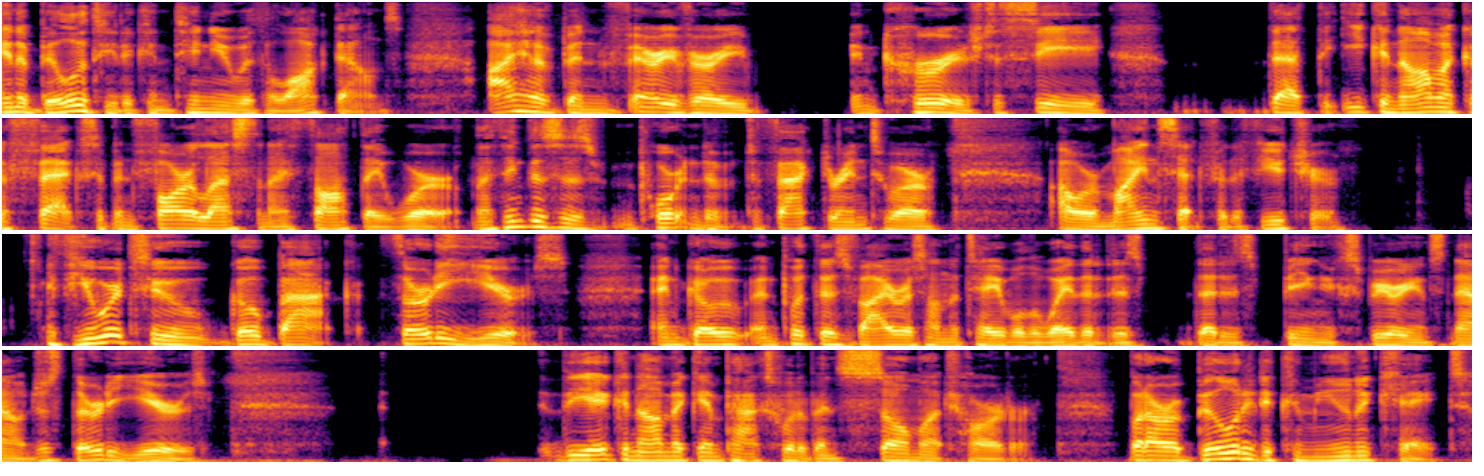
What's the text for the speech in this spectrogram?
inability to continue with the lockdowns. I have been very, very encouraged to see that the economic effects have been far less than I thought they were. And I think this is important to, to factor into our, our mindset for the future. If you were to go back 30 years and go and put this virus on the table the way that it is, that is being experienced now, just 30 years, the economic impacts would have been so much harder. But our ability to communicate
